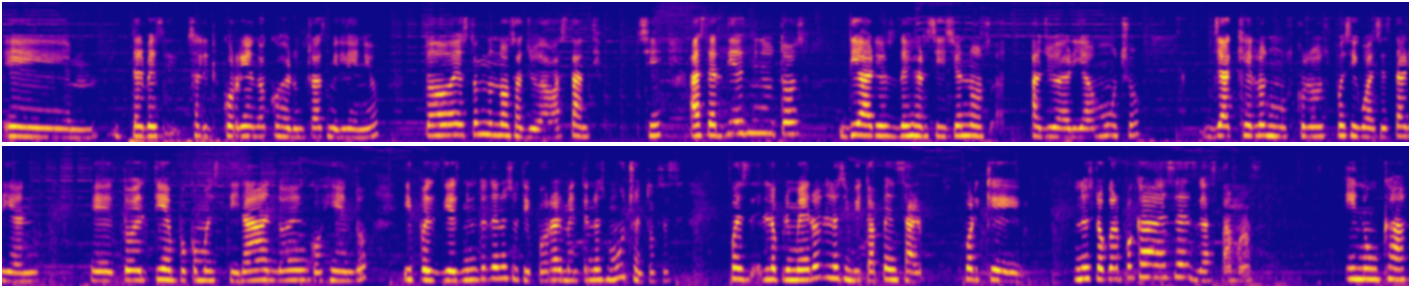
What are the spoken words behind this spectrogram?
em, tal vez salir corriendo a coger un transmilenio. Todo esto nos ayuda bastante. ¿sí? Hacer 10 minutos diarios de ejercicio nos ayudaría mucho ya que los músculos pues igual se estarían eh, todo el tiempo como estirando, encogiendo y pues 10 minutos de nuestro tiempo realmente no es mucho, entonces pues lo primero los invito a pensar porque nuestro cuerpo cada vez se desgasta más y nunca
